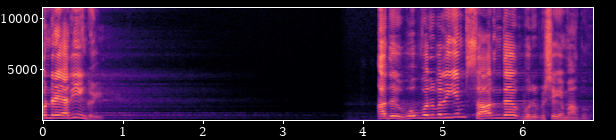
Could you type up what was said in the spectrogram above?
ஒன்றை அறியுங்கள். அது ஒவ்வொருவரையும் சார்ந்த ஒரு விஷயமாகும்.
